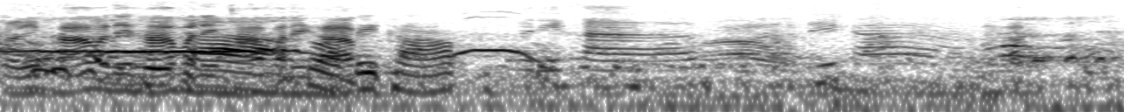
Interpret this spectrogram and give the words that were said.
สวัสดีครับ สวัสดีครับ สวัสดีครับ ส วัสดีครับสวัสดีครับสวัสดีค่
